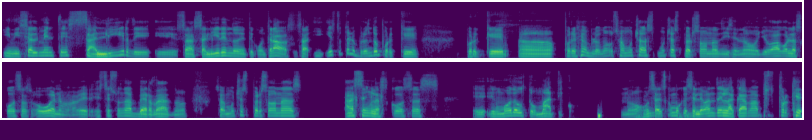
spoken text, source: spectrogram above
inicialmente salir de, eh, o sea, salir en donde te encontrabas. O sea, y, y esto te lo pregunto porque, porque, ah, por ejemplo, ¿no? O sea, muchas, muchas personas dicen, no, yo hago las cosas, o bueno, a ver, esta es una verdad, ¿no? O sea, muchas personas hacen las cosas eh, en modo automático. ¿No? O Ujú, sea, es como que se levanta en la cama, pues porque,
